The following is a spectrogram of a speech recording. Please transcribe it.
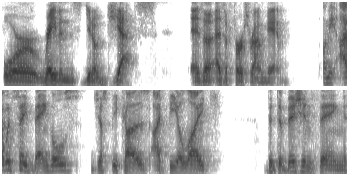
or Ravens, you know, Jets as a as a first round game. I mean, I would say Bengals just because I feel like the division thing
